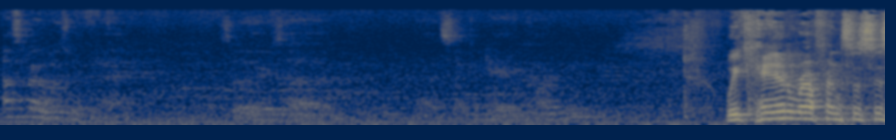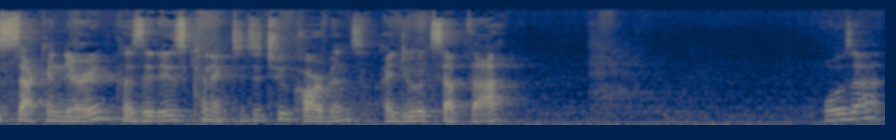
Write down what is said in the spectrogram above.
that's what I was looking at. So there's a, a secondary carbon. We can reference this as secondary because it is connected to two carbons. I do accept that. What was that?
